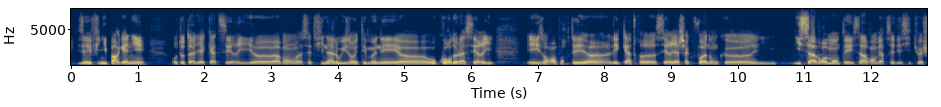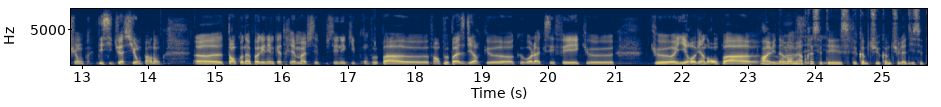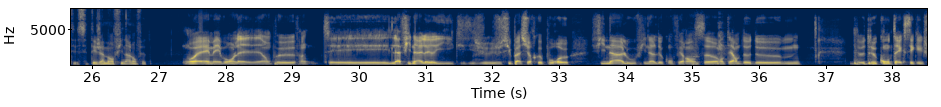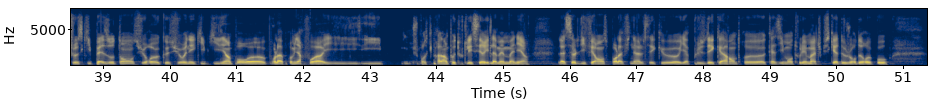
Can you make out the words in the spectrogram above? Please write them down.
Ils avaient fini par gagner. Au total, il y a quatre séries euh, avant cette finale où ils ont été menés au cours de la série et ils ont remporté les quatre séries à chaque fois. Donc, savent remonter, ils savent renverser des situations, des situations, pardon. Euh, tant qu'on n'a pas gagné le quatrième match, c'est une équipe qu'on peut pas, euh, enfin, on peut pas se dire que euh, que voilà que c'est fait, que que ils reviendront pas. Ah, évidemment, mais après c'était c'était comme tu comme tu l'as dit, c'était c'était jamais en finale en fait. Ouais, mais bon, on peut. Enfin, c'est la finale. je, je suis pas sûr que pour eux, finale ou finale de conférence, en termes de, de de, de contexte, c'est quelque chose qui pèse autant sur eux que sur une équipe qui vient pour, euh, pour la première fois. Ils, je pense qu'ils prennent un peu toutes les séries de la même manière. La seule différence pour la finale, c'est qu'il euh, y a plus d'écart entre euh, quasiment tous les matchs, puisqu'il y a deux jours de repos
